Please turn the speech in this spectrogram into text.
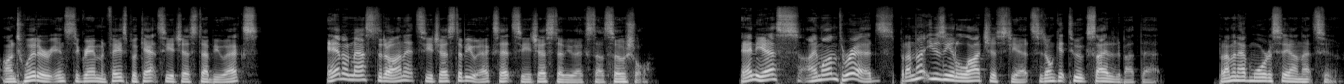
on Twitter, Instagram, and Facebook at chswx, and on Mastodon at chswx at chswx.social. And yes, I'm on threads, but I'm not using it a lot just yet, so don't get too excited about that. But I'm going to have more to say on that soon.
